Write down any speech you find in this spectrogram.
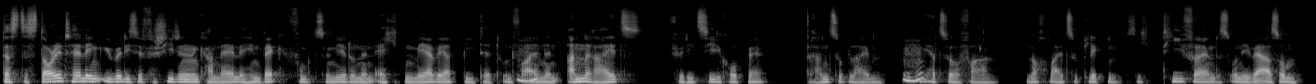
dass das Storytelling über diese verschiedenen Kanäle hinweg funktioniert und einen echten Mehrwert bietet und vor mhm. allem einen Anreiz für die Zielgruppe, dran zu bleiben, mhm. mehr zu erfahren, nochmal zu klicken, sich tiefer in das Universum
